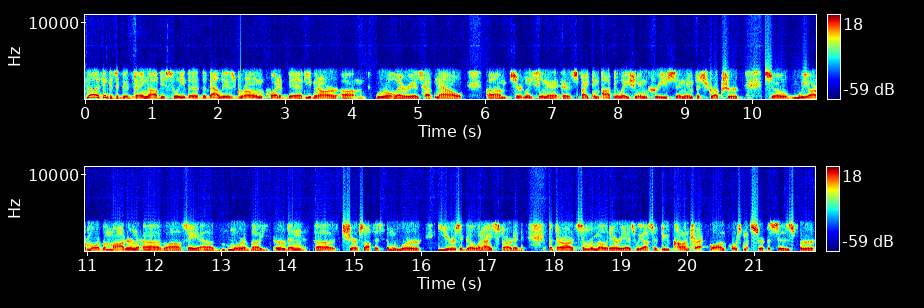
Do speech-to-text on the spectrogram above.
No, I think it's a good thing. Obviously, the, the valley has grown quite a bit. Even our um, rural areas have now um, certainly seen a, a, spike in population increase and infrastructure. So we are more of a modern, uh, well, I'll say uh, more of a urban uh, sheriff's office than we were years ago when I started. But there are some remote areas. We also do contract law enforcement services for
